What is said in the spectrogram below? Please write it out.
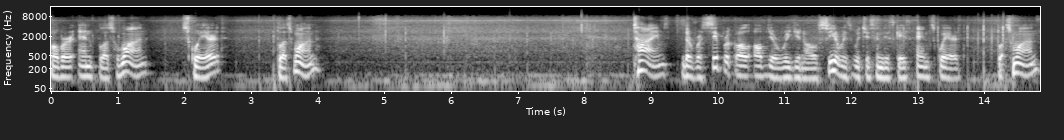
over n plus 1 squared plus 1 times the reciprocal of the original series, which is in this case n squared plus 1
